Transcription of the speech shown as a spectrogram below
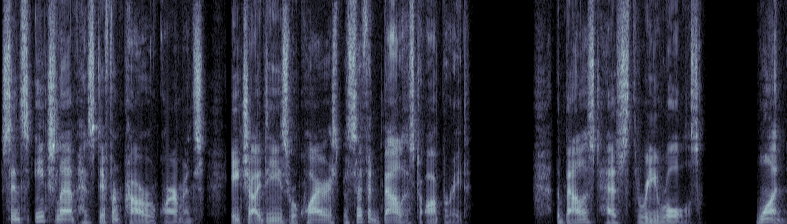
Since each lamp has different power requirements, HIDs require a specific ballast to operate. The ballast has three roles. 1.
